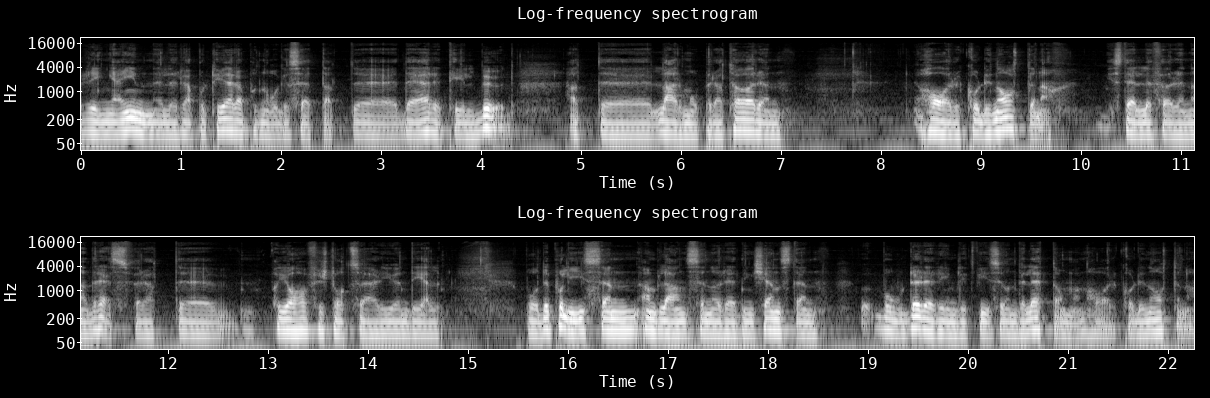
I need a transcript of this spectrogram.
ringa in eller rapportera på något sätt att eh, det är ett tillbud. Att eh, larmoperatören har koordinaterna istället för en adress. För att eh, vad jag har förstått så är det ju en del, både polisen, ambulansen och räddningstjänsten borde det rimligtvis underlätta om man har koordinaterna.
